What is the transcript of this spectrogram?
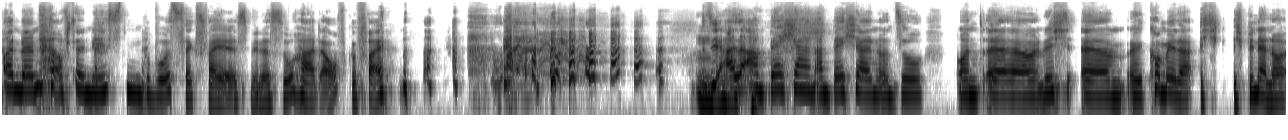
Und dann auf der nächsten Geburtstagsfeier ist mir das so hart aufgefallen. Sie mhm. alle am Bechern, am Bechern und so. Und, äh, und ich ähm, komme mir da, ich, ich bin ja neu,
